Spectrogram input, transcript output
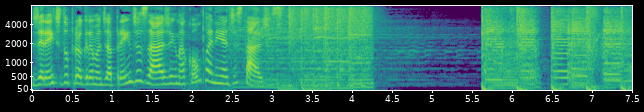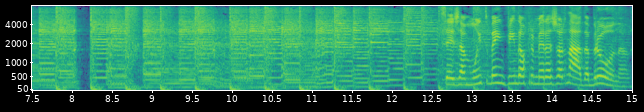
gerente do programa de aprendizagem na companhia de estágios. Seja muito bem-vindo à primeira jornada, Bruna.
